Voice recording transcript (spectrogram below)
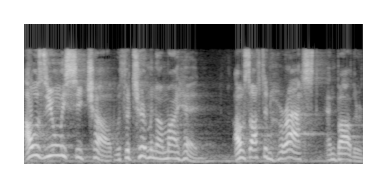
I was the only Sikh child with a turban on my head. I was often harassed and bothered.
